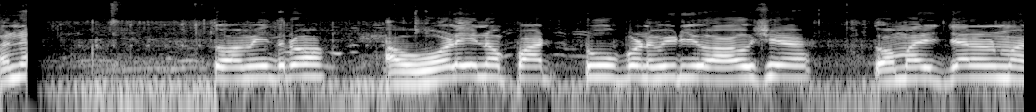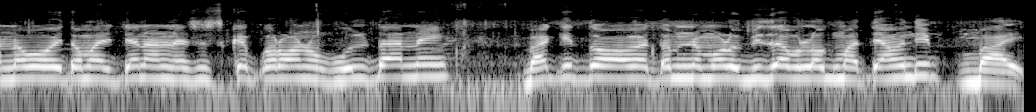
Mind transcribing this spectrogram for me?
અને તો મિત્રો આ હોળીનો પાર્ટ ટુ પણ વીડિયો આવશે. તો અમારી ચેનલમાં નવો હોય તો અમારી ચેનલને સબસ્ક્રાઈબ કરવાનું ભૂલતા નહીં. બાકી તો હવે તમને મળું બીજા વ્લોગમાં ત્યાં સુધી. બાય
